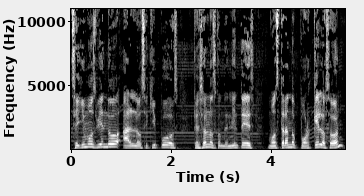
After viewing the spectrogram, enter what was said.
seguimos viendo a los equipos que son los contendientes mostrando por qué lo son.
